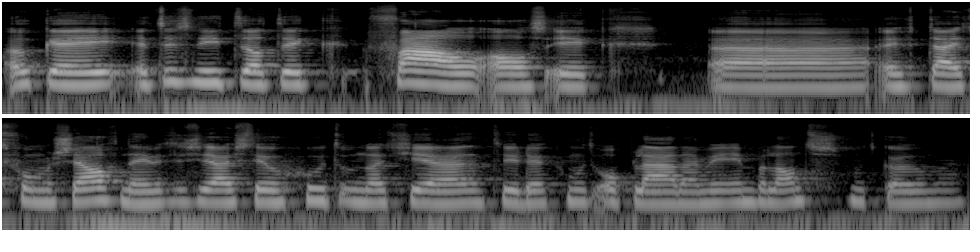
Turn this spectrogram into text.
Oké, het is niet dat ik faal als ik eh, even tijd voor mezelf neem. Het is juist heel goed omdat je natuurlijk moet opladen en weer in balans moet komen.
